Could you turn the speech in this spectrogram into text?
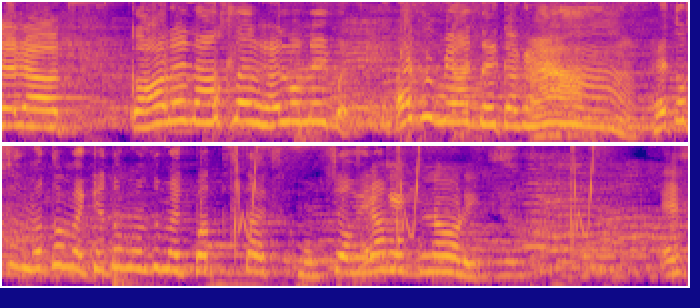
դրած։ Կարեն ասլան hello neighbor։ Այսօր մի հատ եկա։ Հետո սա մտում եք, հետո մտում եք պատվիսկա եք խմում։ Всё, իրա Եկեք նորից։ Այս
